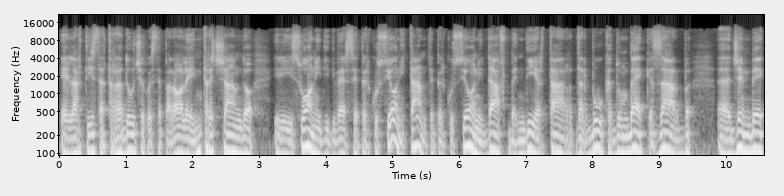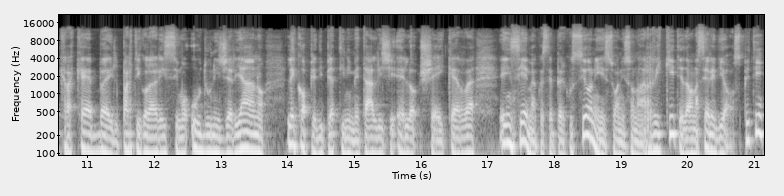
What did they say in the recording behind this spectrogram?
e l'artista traduce queste parole intrecciando i suoni di diverse percussioni, tante percussioni Daf, Bendir, Tar, Darbuk, Dumbek, Zarb, eh, Djembe, Krakeb, il particolarissimo Udu nigeriano, le coppie di piattini metallici e lo shaker. E insieme a queste percussioni i suoni sono arricchiti da una serie di ospiti,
